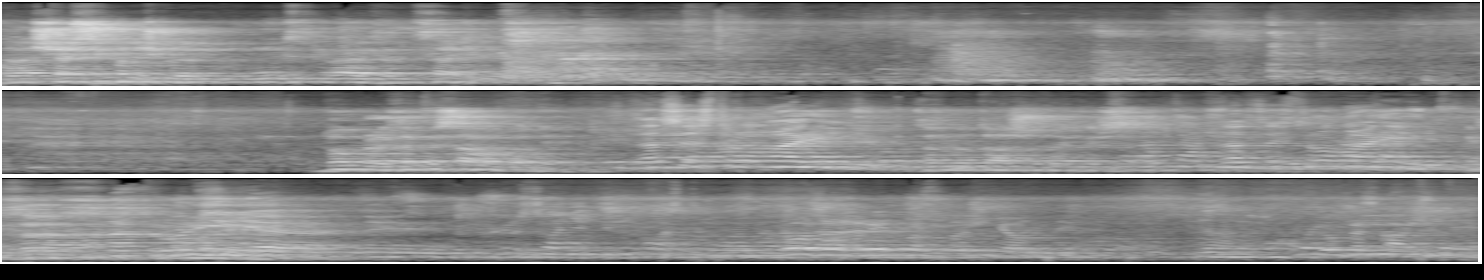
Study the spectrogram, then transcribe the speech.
Да, сейчас, секундочку, не успеваю записать. Добре, записав води. За сестру Марію, За Наташу, дай кажеш. за сестру Марію. І за Вона сестру хворіє. Марію. е, Тоже гриб осложненный. Дуже кашляє.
